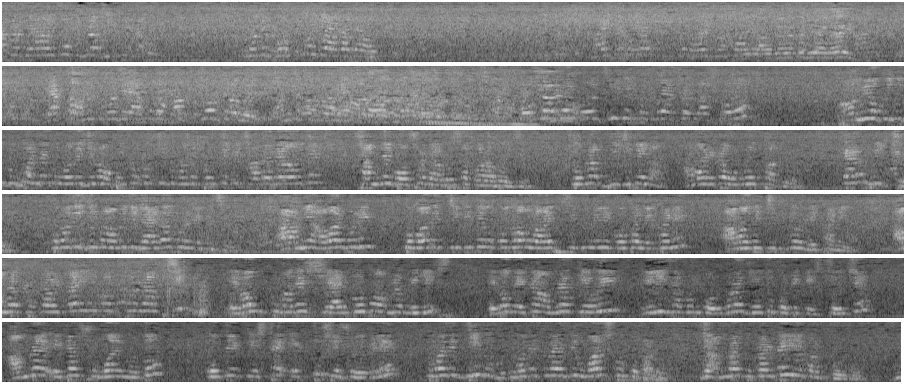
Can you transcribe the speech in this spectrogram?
টাকা দেওয়া হয়েছে, তোমরা ভিতরে দাও। তোমাদের বসতেও জায়গা দেওয়া হচ্ছে। আমিও কিন্তু দু ঘণ্টা তোমাদের জন্য অপেক্ষা করছি, তোমাদের প্রত্যেকে ছাতা দেওয়া হয়েছে, সামনে বসার ব্যবস্থা করা হয়েছে। তোমরা ভিজবে না, আমার এটা অনুরোধ থাকল। কেন ভিজছো? তোমাদের জন্য আমি তো জায়গা করে রেখেছি। আমি আবার বলি, তোমাদের চিঠিতেও কোথাও লাইফ সিকিউরিটি কোথাও লেখা নেই, আমাদের চিঠিতেও লেখা নেই। আমরা টোটালটাই নোট করে রাখছি এবং তোমাদের শেয়ার করব আমরা মিনিটস এবং এটা আমরা কেউই রিলিজ এখন করব না, যেহেতু কোর্টে কেস চলছে। আমরা এটা সময় মতো কোর্টের কেসটা একটু শেষ হয়ে গেলে তোমাদের দিয়ে দেবো, তোমাদের তোমরা একদিন ওয়াচ করতে পারো যে আমরা টোটালটাই রেকর্ড করব।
